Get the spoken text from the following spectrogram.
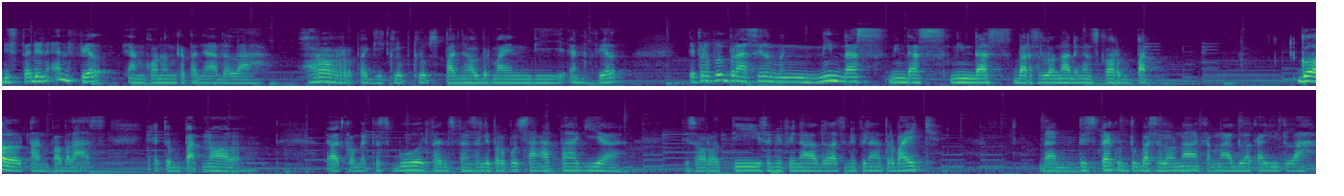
di Stadion Anfield yang konon katanya adalah horor bagi klub-klub Spanyol bermain di Anfield, Liverpool berhasil menindas, nindas, nindas Barcelona dengan skor 4 gol tanpa balas, yaitu 4-0. Lewat komik tersebut, fans-fans Liverpool sangat bahagia. Disoroti semifinal adalah semifinal terbaik. Dan respect untuk Barcelona karena dua kali telah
